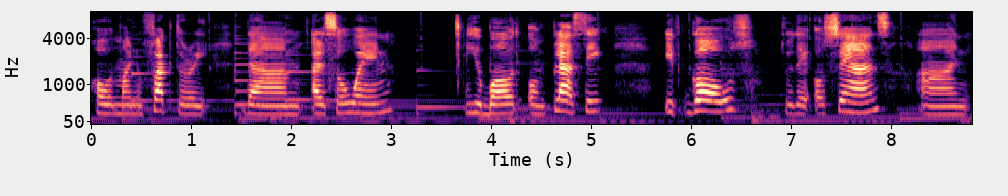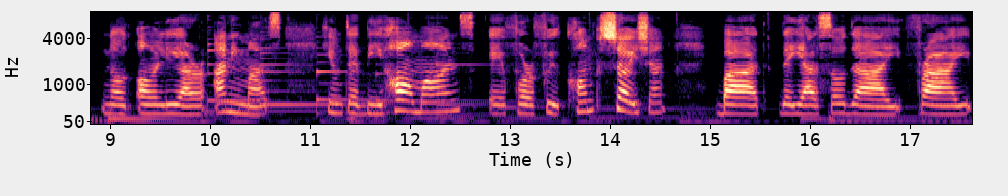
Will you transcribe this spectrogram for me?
who manufacture them. Also, when you bought on plastic, it goes to the oceans and not only are animals human be humans uh, for food consumption but they also die fry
